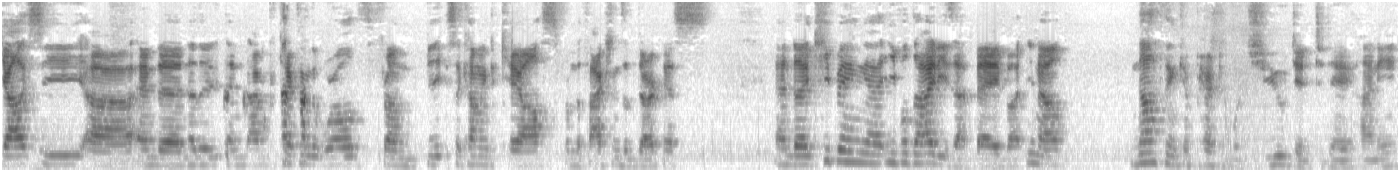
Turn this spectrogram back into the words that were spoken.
galaxy uh, and another, and I'm protecting the world from be- succumbing to chaos from the factions of darkness, and uh, keeping uh, evil deities at bay. But you know, nothing compared to what you did today, honey.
